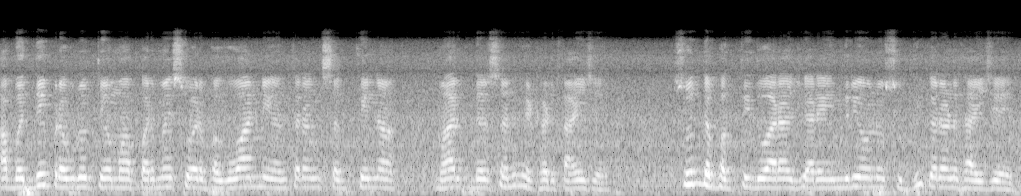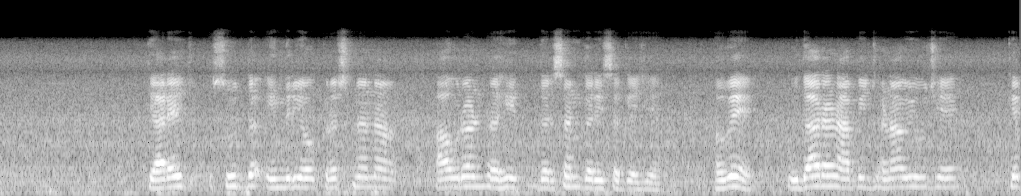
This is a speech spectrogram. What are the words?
આ બધી પ્રવૃત્તિઓમાં પરમેશ્વર ભગવાનની અંતરંગ શક્તિના માર્ગદર્શન હેઠળ થાય છે. શુદ્ધ ભક્તિ દ્વારા જ્યારે ઇન્દ્રિયોનું શુદ્ધિકરણ થાય છે, ત્યારે જ શુદ્ધ ઇન્દ્રિયો કૃષ્ણના આવરણ રહિત દર્શન કરી શકે છે. હવે ઉદાહરણ આપી જણાવ્યું છે કે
